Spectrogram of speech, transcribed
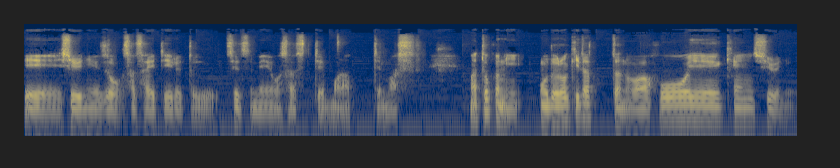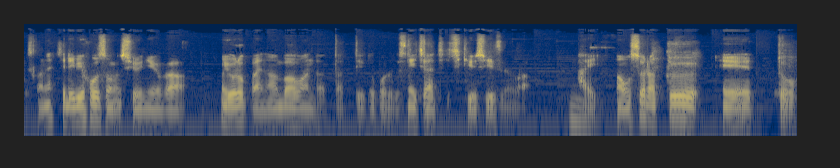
えー、収入増を支えているという説明をさせてもらってます。まあ、特に驚きだったのは放映権収入ですかね。テレビ放送の収入がヨーロッパでナンバーワンだったっていうところですね。1819シーズンは。は。い。まあ、おそらく、えーっと、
